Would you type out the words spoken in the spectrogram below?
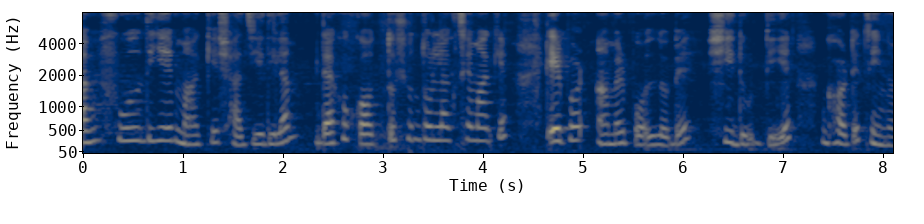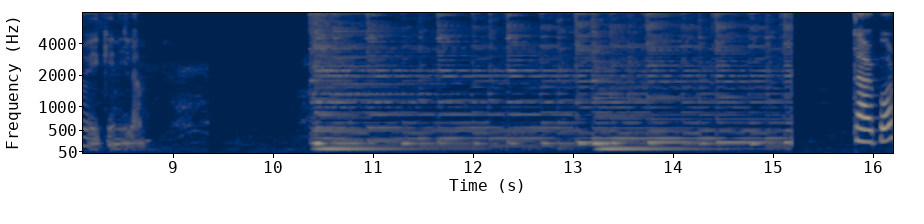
আমি ফুল দিয়ে মাকে সাজিয়ে দিলাম। দেখো কত সুন্দর লাগছে মাকে। এরপর আমের পল্লবে সিঁদুর দিয়ে ঘটে চিহ্ন এঁকে নিলাম। তারপর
